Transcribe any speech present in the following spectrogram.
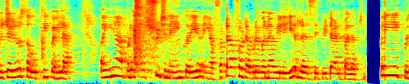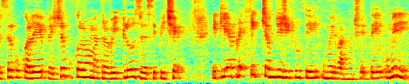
તો ચલો સૌથી પહેલાં અહીંયા આપણે કશું જ નહીં કરીએ, અહીંયા ફટાફટ આપણે બનાવી લઈએ રેસીપી દાળ પાલકની. અહીં એક પ્રેશર કુકર લઈએ. પ્રેશર કુકરમાં માત્ર વેટ લોસ રેસીપી છે. એટલે આપણે એક ચમચી જેટલું તેલ ઉમેરવાનું છે. તેલ ઉમેરી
